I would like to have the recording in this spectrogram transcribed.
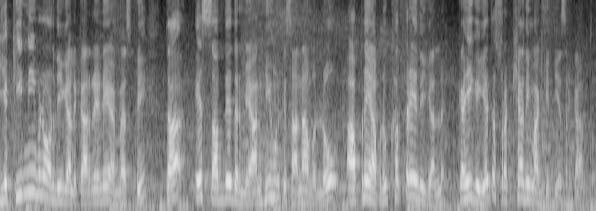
ਯਕੀਨੀ ਬਣਾਉਣ ਦੀ ਗੱਲ ਕਰ ਰਹੇ ਨੇ ਐਮਐਸਪੀ ਤਾਂ ਇਸ ਸਭ ਦੇ ਦਰਮਿਆਨ ਹੀ ਹੁਣ ਕਿਸਾਨਾਂ ਵੱਲੋਂ ਆਪਣੇ ਆਪ ਨੂੰ ਖਤਰੇ ਦੀ ਗੱਲ ਕਹੀ ਗਈ ਹੈ ਤੇ ਸੁਰੱਖਿਆ ਦੀ ਮੰਗ ਕੀਤੀ ਹੈ ਸਰਕਾਰ ਤੋਂ।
